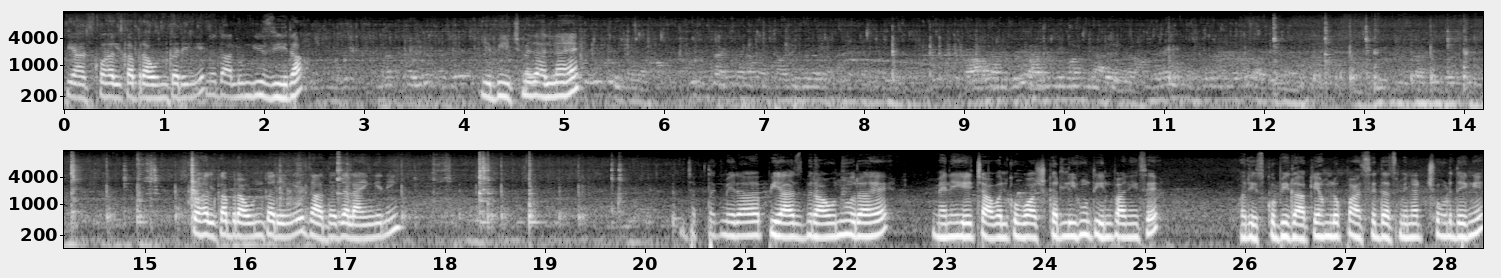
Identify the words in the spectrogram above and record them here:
प्याज को हल्का ब्राउन करेंगे। मैं डालूँगी ज़ीरा। ये बीच में डालना है। इसको हल्का ब्राउन करेंगे, ज़्यादा जलाएँगे नहीं। जब तक मेरा प्याज ब्राउन हो रहा है, मैंने ये चावल को वॉश कर ली हूँ तीन पानी से, और इसको भिगा के हम लोग पाँच से दस मिनट छोड़ देंगे।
